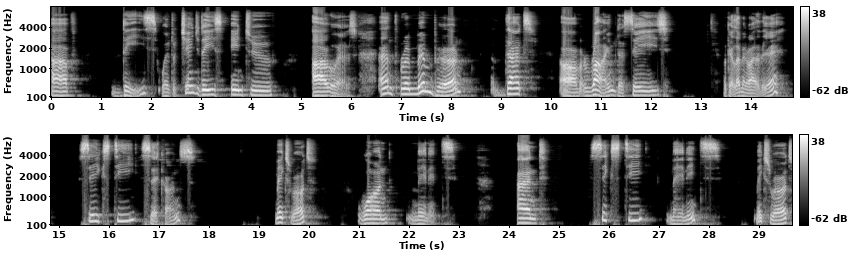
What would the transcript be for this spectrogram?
half days. We're to change this into hours. And remember that um, rhyme that says Okay, let me write it there. 60 seconds makes what? One minute. And 60 minutes makes what?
